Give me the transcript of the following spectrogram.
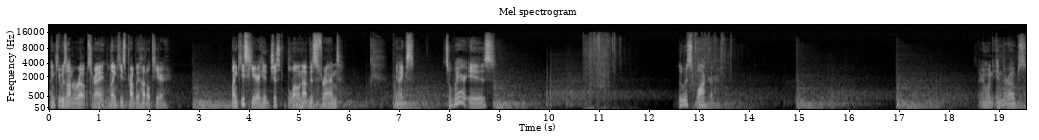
Lanky was on ropes, right? Lanky's probably huddled here. Lanky's here. He had just blown up his friend. Yikes. So where is Lewis Walker? Is there anyone in the ropes?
